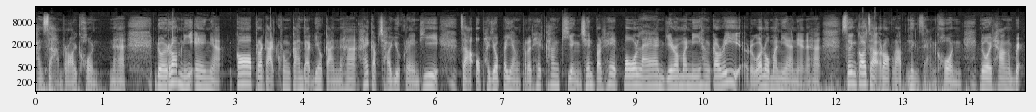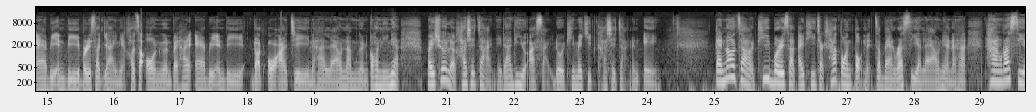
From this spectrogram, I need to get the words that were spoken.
21,300 คนนะฮะ โดยรอบนี้เองเนี่ยก็ประกาศโครงการแบบเดียวกันนะฮะ ให้กับชาวยูเครนที่จะอพยพไปยังประเทศข้างเคียงอย่างเช่นประเทศโปแลนด์เยอรมนีฮังการีหรือว่าโรมาเนียเนี่ยนะฮะ ซึ่งก็จะรองรับ 1 0 0 0 0แคน โดยทาง Airbnb บริษัทใหญ่เนี่ยเขาจะโอนเงินไปให้ airbnb.org นะฮะแล้วนำเงินก้อนนี้เนี่ยไปช่วยเหลือค่าใช้จ่ายในด้านที่อยู่อาศัย โดยที่ไม่คิดค่าใช้จ่ายนั่นเอง แต่นอกจากที่บริษัทไอทีจากชาติตะวันตกเนี่ยจะแบนรัสเซียแล้วเนี่ยนะฮะทางรัสเซีย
